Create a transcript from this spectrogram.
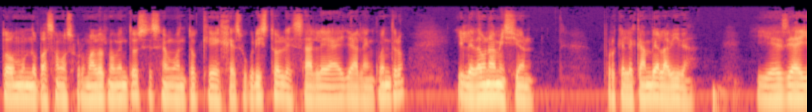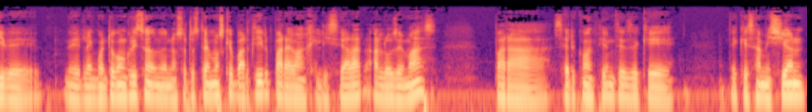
todo el mundo pasamos por malos momentos, es ese momento que Jesucristo le sale a ella al encuentro y le da una misión, porque le cambia la vida. Y es de ahí, de- del encuentro con Cristo, donde nosotros tenemos que partir para evangelizar a los demás, para ser conscientes de que, de que esa misión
